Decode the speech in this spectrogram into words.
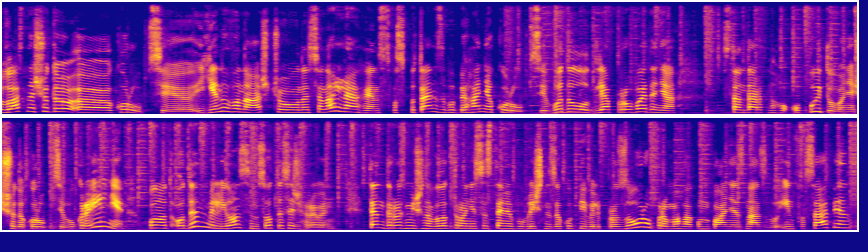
Власне, щодо е, корупції, є новина, що Національне агентство з питань запобігання корупції видало для проведення стандартного опитування щодо корупції в Україні понад 1 мільйон 700 тисяч гривень. Тендер розміщено в електронній системі публічних закупівель Прозоро. Перемогла компанія з назвою «Інфосапіенс».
